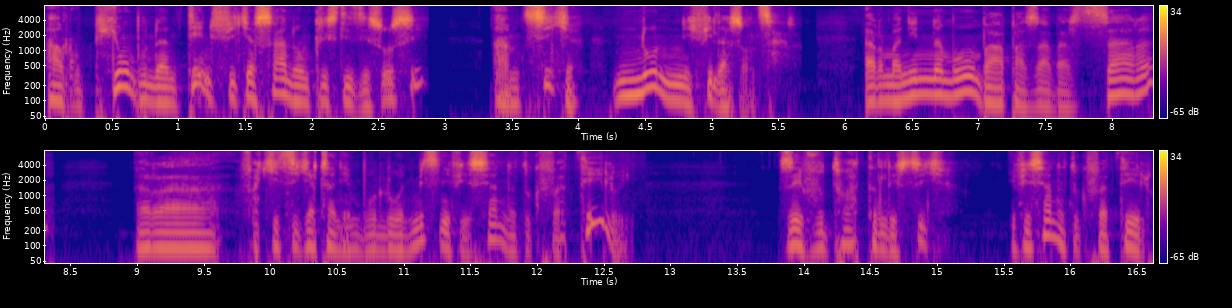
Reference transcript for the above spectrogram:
ary ho mpiombona ny teny fikasana ao amin'i Kristy Jesosy amintsika noho ny filazantsara. Ary maninona moa mba hampazava azy tsara raha vakintsika hatrany am-boalohany mihitsy ny Efesiana toko fahatelo e? izay votoatin'ny lesontsika, Efesiana toko fahatelo.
